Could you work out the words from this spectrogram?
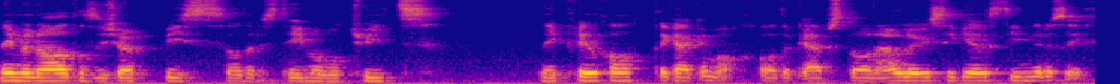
Nehmen wir an, das ist etwas oder ein Thema, wo die Schweiz nicht viel dagegen machen kann. Oder gäbe es da auch Lösungen aus deiner Sicht?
